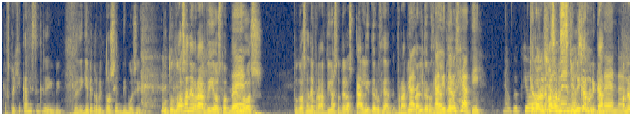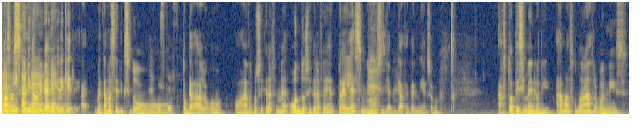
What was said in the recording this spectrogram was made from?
Και αυτό είχε κάνει στην κριτική κριτική επιτροπή τόση εντύπωση που του δώσανε βραβείο στο Ναι. τέλος. Του δώσανε βραβείο στο τέλος καλύτερου θεατή. Βραβείο Καλ- καλύτερου θεατή. καλύτερου θεατή. Πιο Και τον ανεβάσαμε στη σκηνή αφοσιωμένος. κανονικά. Ναι, ναι, τον ναι, ανεβάσαμε στη σκηνή ήτανε κανονικά και τέλειο. πήρε και. Μετά μας έδειξε το, Απίστευτο. τον κατάλογο. Ο άνθρωπος έγραφε, με, όντως έγραφε τρελές σημειώσεις για την κάθε ταινία. Ξέρω. Αυτό τι σημαίνει, ότι άμα αυτόν τον άνθρωπο εμείς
